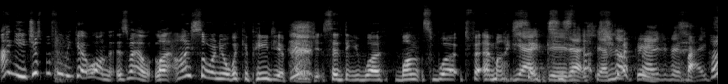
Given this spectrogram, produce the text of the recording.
Aggie, just before we go on as well, like I saw on your Wikipedia page, it said that you were once worked for MI6. Yeah, I Is did that actually. I'm not true? proud of it, but I did.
